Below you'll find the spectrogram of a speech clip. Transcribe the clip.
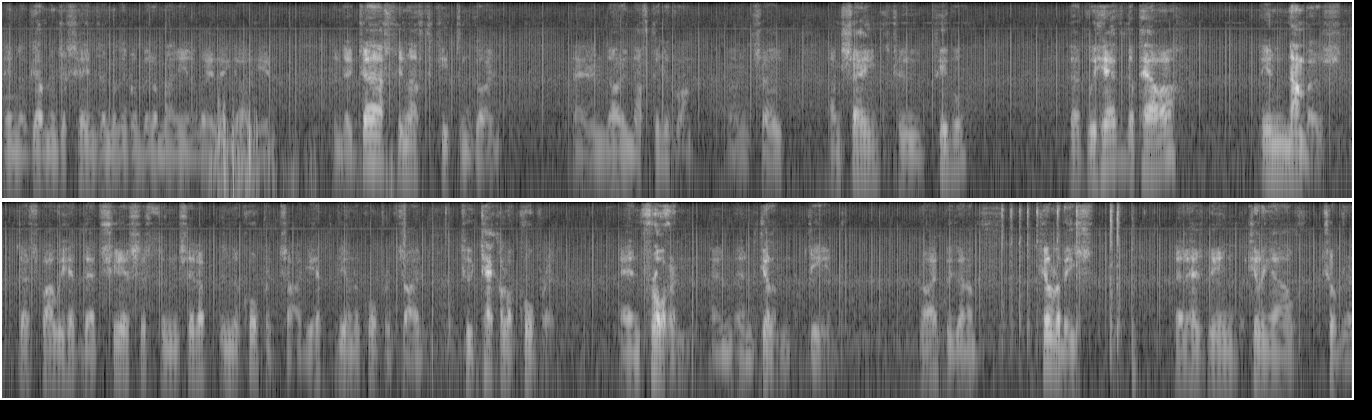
And the government just sends them a little bit of money and away they go again. And they're just enough to keep them going and not enough to live on. And so I'm saying to people that we have the power in numbers that's why we have that share system set up in the corporate side. You have to be on the corporate side to tackle a corporate and throw him and, and kill him dead. Right? We're going to kill the beast that has been killing our children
